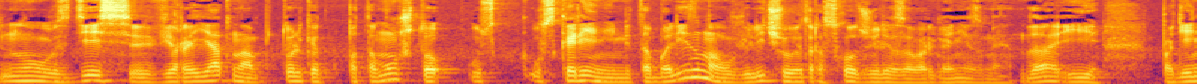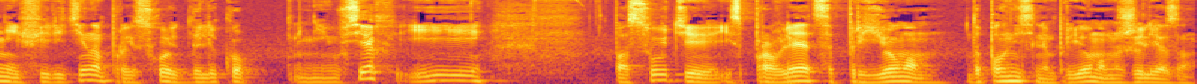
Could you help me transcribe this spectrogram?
ну, здесь, вероятно, только потому, что ускорение метаболизма увеличивает расход железа в организме. Да, и падение ферритина происходит далеко не у всех, и по сути, исправляется приемом, дополнительным приемом железа.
